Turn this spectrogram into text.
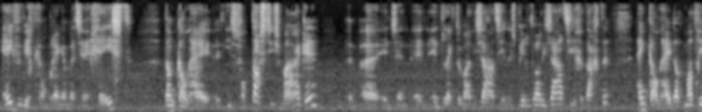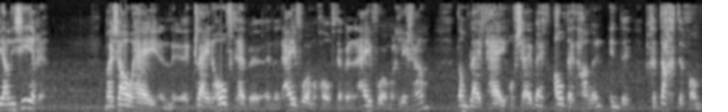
evenwicht kan brengen met zijn geest, dan kan hij iets fantastisch maken uh, in zijn in intellectualisatie en de spiritualisatie, gedachten, en kan hij dat materialiseren. Maar zou hij een, een klein hoofd hebben, een, een eivormig hoofd hebben, een eivormig lichaam, dan blijft hij of zij blijft altijd hangen in de gedachte van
